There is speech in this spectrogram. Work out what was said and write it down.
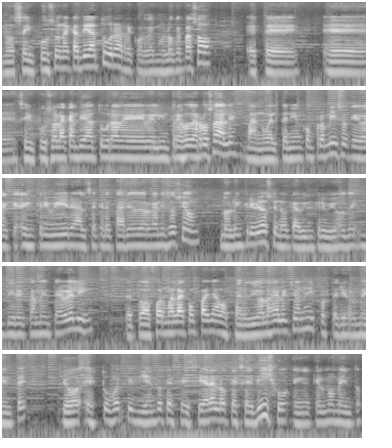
no se impuso una candidatura, recordemos lo que pasó, este, eh, se impuso la candidatura de Belín Trejo de Rosales, Manuel tenía un compromiso que iba a inscribir al secretario de organización, no lo inscribió, sino que inscribió directamente a Belín, de todas formas la acompañamos, perdió las elecciones y posteriormente yo estuve pidiendo que se hiciera lo que se dijo en aquel momento,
